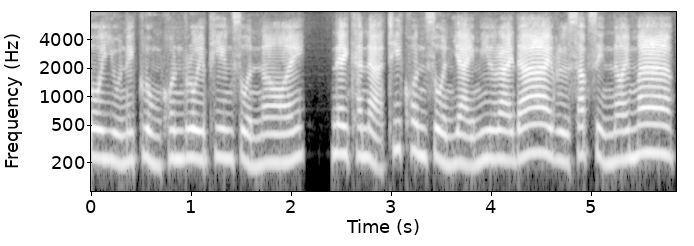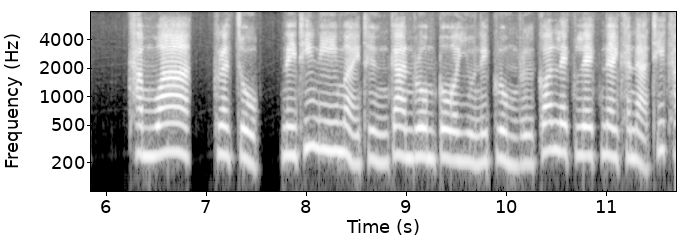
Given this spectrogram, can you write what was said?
ตัวอยู่ในกลุ่มคนรวยเพียงส่วนน้อย ในขณะที่คนส่วนใหญ่มีรายได้หรือทรัพย์สินน้อยมาก คำว่า กระจุก ในที่นี้หมายถึงการรวมตัวอยู่ในกลุ่มหรือก้อนเล็กๆ ในขณะที่ค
